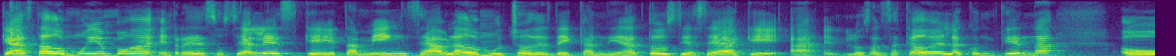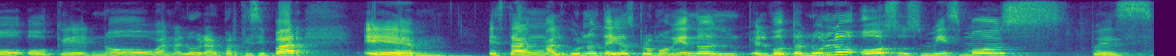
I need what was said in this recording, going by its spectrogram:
que ha estado muy en boga en redes sociales, que también se ha hablado mucho desde candidatos, ya sea que ah, los han sacado de la contienda o, o que no van a lograr participar. Eh, están algunos de ellos promoviendo el, voto nulo o sus mismos, pues,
